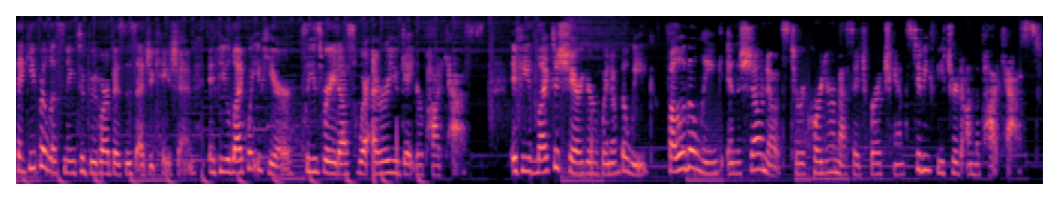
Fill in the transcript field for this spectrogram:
Thank you for listening to Boudoir Business Education. If you like what you hear, please rate us wherever you get your podcasts. If you'd like to share your win of the week, follow the link in the show notes to record your message for a chance to be featured on the podcast.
